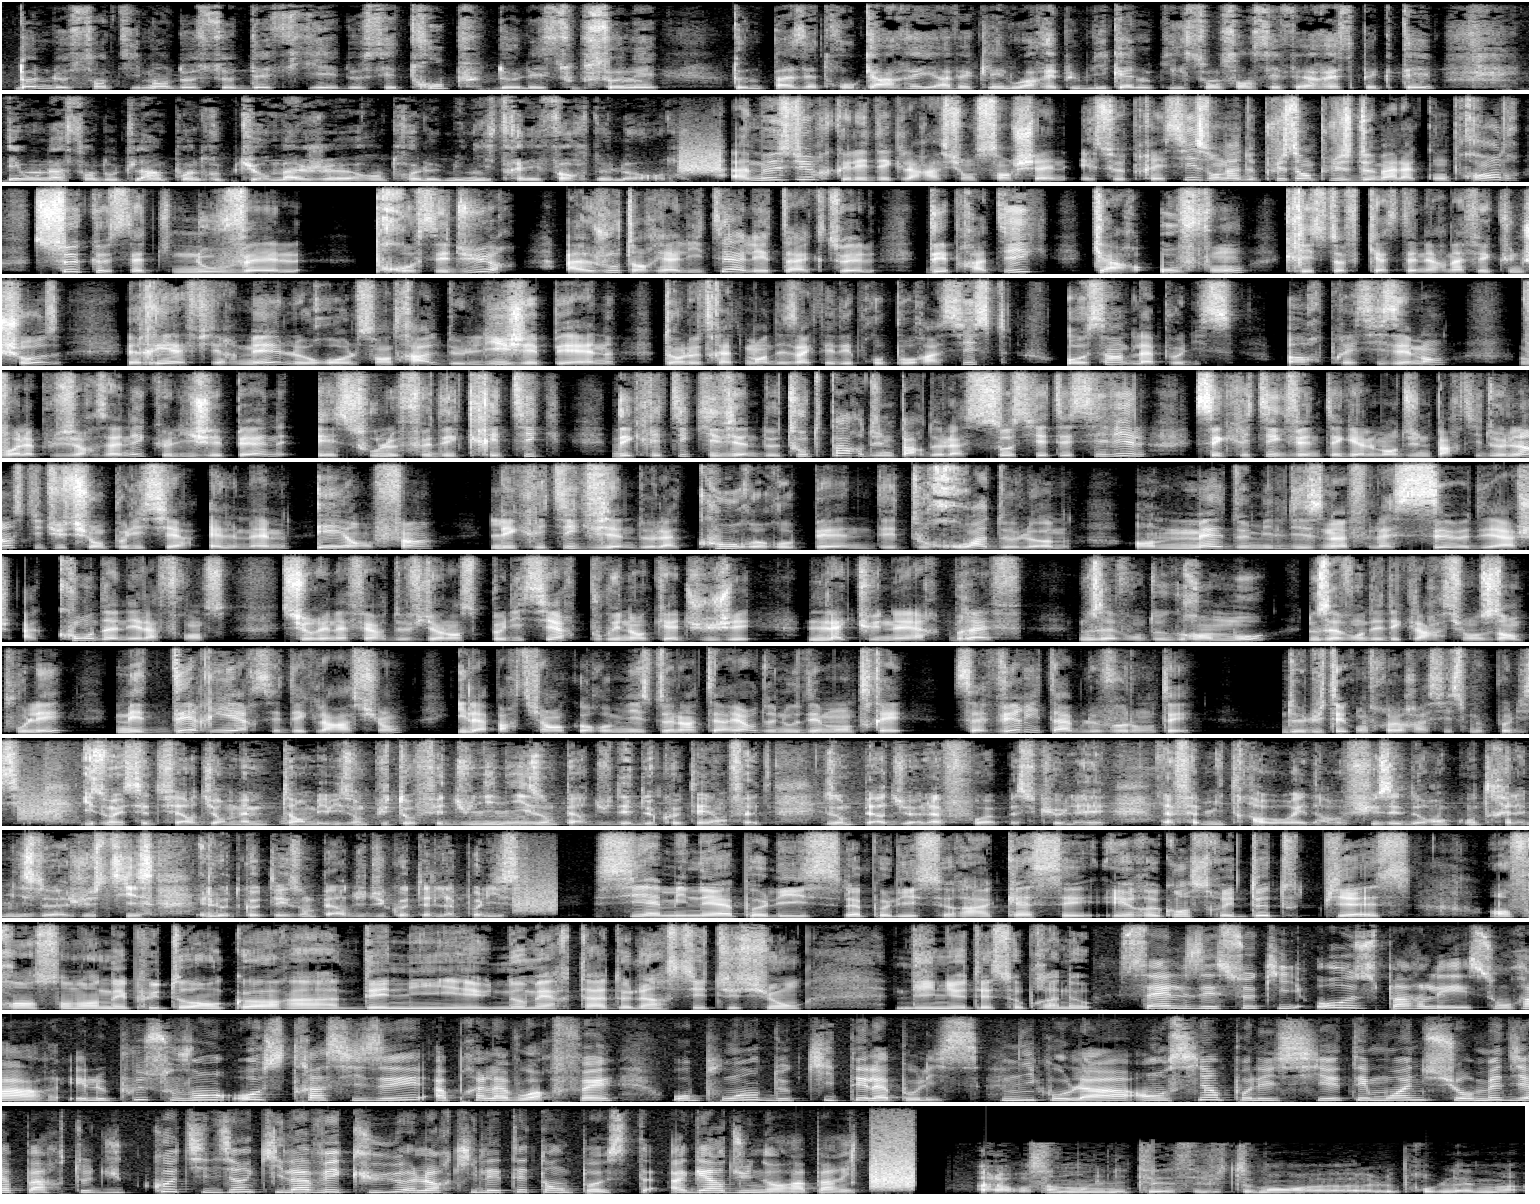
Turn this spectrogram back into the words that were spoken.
donne le sentiment de se défier de ses troupes, de les soupçonner de ne pas être au carré avec les lois républicaines qu'ils sont censés faire respecter. Et on a sans doute là un point de rupture majeur entre le ministre et les forces de l'ordre. À mesure que les déclarations s'enchaînent et se précisent, on a de plus en plus de mal à comprendre ce que cette nouvelle procédure ajoute en réalité à l'état actuel des pratiques, car au fond, Christophe Castaner n'a fait qu'une chose, réaffirmer le rôle central de l'IGPN dans le traitement des actes et des propos racistes au sein de la police. Or, précisément, voilà plusieurs années que l'IGPN est sous le feu des critiques, des critiques qui viennent de toutes parts, d'une part de la société civile, ces critiques viennent également d'une partie de l'institution policière elle-même, et enfin, les critiques viennent de la Cour européenne des droits de l'homme. En mai 2019, la CEDH a condamné la France sur une affaire de violence policière pour une enquête jugée lacunaire. Bref, nous avons de grands mots, nous avons des déclarations empoulées, mais derrière ces déclarations, il appartient encore au ministre de l'Intérieur de nous démontrer sa véritable volonté de lutter contre le racisme policier. Ils ont essayé de faire du en même temps, mais ils ont plutôt fait du nini. Ils ont perdu des deux côtés, en fait. Ils ont perdu à la fois parce que les- la famille Traoré a refusé de rencontrer la ministre de la Justice, et de l'autre côté, ils ont perdu du côté de la police. Si à Minneapolis, la police sera cassée et reconstruite de toutes pièces, en France, on en est plutôt encore à un déni et une omerta de l'institution digne des sopranos. Celles et ceux qui osent parler sont rares et le plus souvent ostracisés après l'avoir fait, au point de quitter la police. Nicolas, ancien policier, témoigne sur Mediapart du quotidien qu'il a vécu alors qu'il était en poste à Gare du Nord à Paris. Alors au sein de mon unité, c'est justement euh, le problème euh,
